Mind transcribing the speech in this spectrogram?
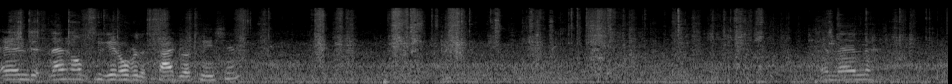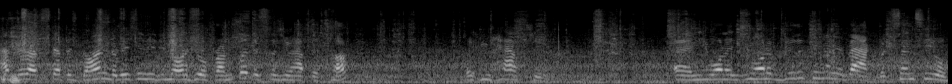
And that helps you get over the side rotation. And then after that step is done, the reason you didn't how to do a front flip is because you have to tuck. Like you have to. And you wanna you wanna do the thing on your back, but since you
